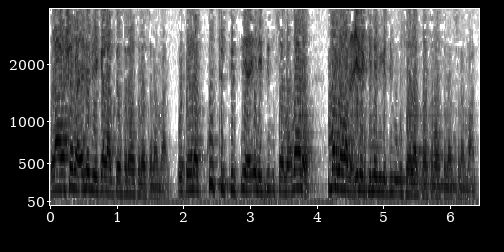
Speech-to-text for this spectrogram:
laabashada ay nabiga ka laabteen salawatullah waslamu caleyh. Wuxuuna ku tirtirsinaya inay dib u soo noqdaano mar labaad ciidankii nabiga dib ugu soo laabtaan salawatullah waslamu caleyh.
